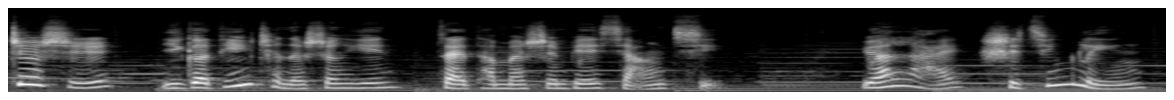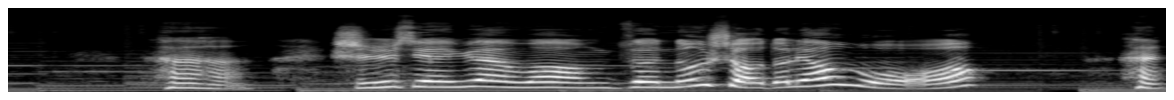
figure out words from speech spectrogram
这时，一个低沉的声音在他们身边响起，原来是精灵。哈哈，实现愿望怎能少得了我？哼，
